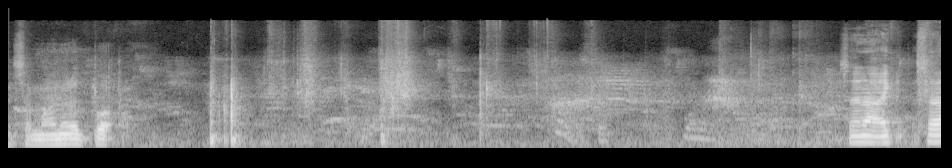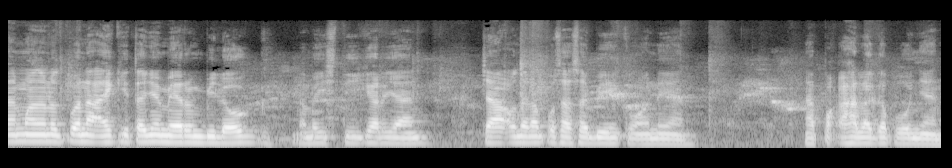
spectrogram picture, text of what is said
Sa mga nanonood po. Sa, nakik- sa mga nanonood po, nakikita nyo merong bilog na may sticker yan. Tsaka ako na lang po sasabihin kung ano yan. Napakahalaga po niyan.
